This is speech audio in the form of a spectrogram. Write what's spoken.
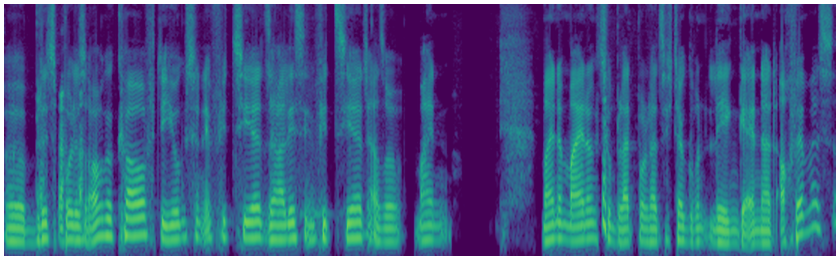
Äh, Blitzbowl ist auch gekauft. Die Jungs sind infiziert. Sali ist infiziert. Also mein, meine Meinung zu Blood Bowl hat sich da grundlegend geändert. Auch wenn wir es äh,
